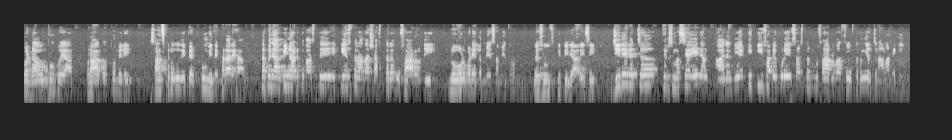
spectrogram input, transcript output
ਵੱਡਾ ਉੱਥੋਂ ਹੋਇਆ ਖੁਰਾਕ ਉੱਥੋਂ ਮਿਲੀ, ਸੰਸਕ੍ਰਿਤ ਦੀ ਪਿੱਠ ਭੂਮੀ ਤੇ ਖੜਾ ਰਿਹਾ। ਤਾਂ ਪੰਜਾਬੀ ਨਾਟਕ ਵਾਸਤੇ ਇੱਕ ਇਸ ਤਰ੍ਹਾਂ ਦਾ ਸ਼ਾਸਤਰ ਉਸਾਰਨ ਦੀ ਲੋੜ ਬੜੇ ਲੰਮੇ ਸਮੇਂ ਤੋਂ ਮਹਿਸੂਸ ਕੀਤੀ ਜਾ ਰਹੀ ਸੀ? ਜਿਹਦੇ ਵਿੱਚ ਫਿਰ ਸਮੱਸਿਆ ਇਹ ਜਾਂ- ਆ ਜਾਂਦੀ ਹੈ ਕਿ ਕੀ ਸਾਡੇ ਕੋਲੇ ਇਸ ਸ਼ਾਸਤਰ ਨੂੰ ਉਸਾਰਨ ਵਾਸਤੇ ਉਸ ਤਰ੍ਹਾਂ ਦੀਆਂ ਰਚਨਾਵਾਂ ਹੈਗੀਆਂ?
